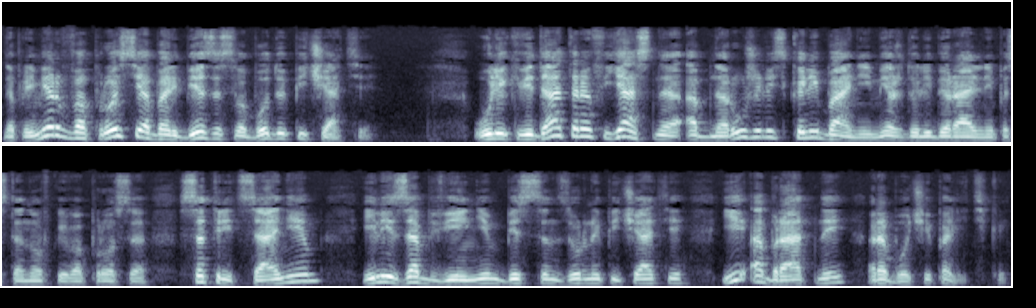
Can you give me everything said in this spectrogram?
Например, в вопросе о борьбе за свободу печати. У ликвидаторов ясно обнаружились колебания между либеральной постановкой вопроса с отрицанием или забвением бесцензурной печати и обратной рабочей политикой.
